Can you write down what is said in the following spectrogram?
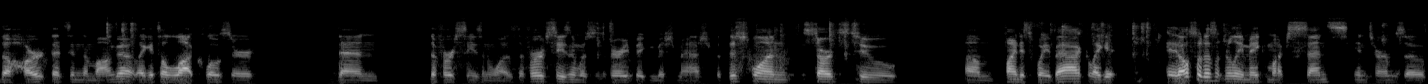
the heart that's in the manga. Like it's a lot closer than the first season was. The first season was just a very big mishmash, but this one starts to um, find its way back. Like it, it also doesn't really make much sense in terms of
